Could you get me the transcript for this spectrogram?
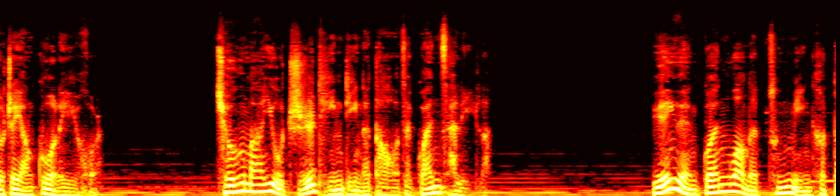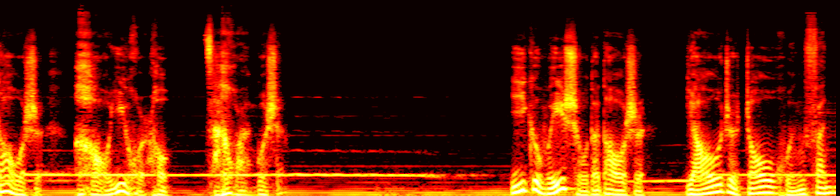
就这样过了一会儿，邱恩妈又直挺挺的倒在棺材里了。远远观望的村民和道士好一会儿后才缓过神。一个为首的道士摇着招魂幡，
